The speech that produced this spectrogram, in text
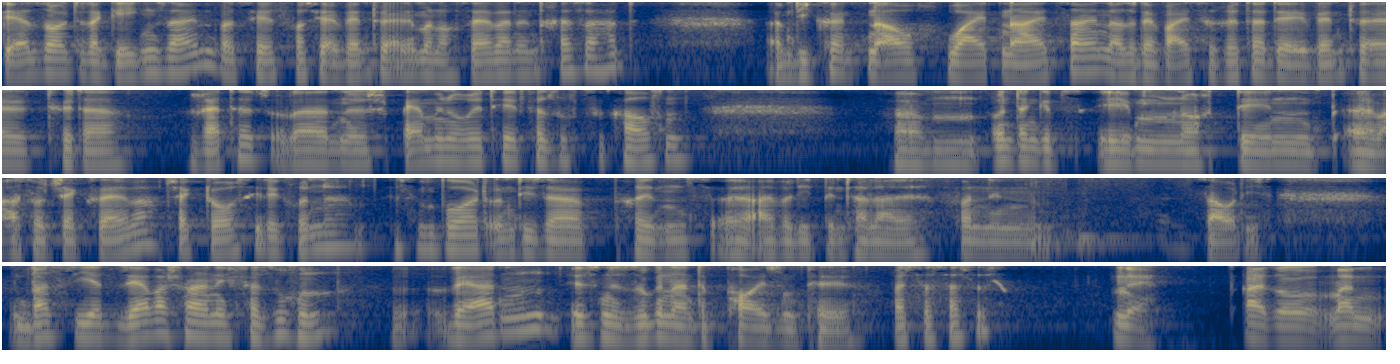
der sollte dagegen sein, weil Salesforce ja eventuell immer noch selber ein Interesse hat. Ähm, die könnten auch White Knight sein, also der weiße Ritter, der eventuell Twitter rettet oder eine Sperrminorität versucht zu kaufen. Ähm, und dann gibt's eben noch den, äh, also Jack selber, Jack Dorsey, der Gründer, ist im Board und dieser Prinz äh, Al-Walid bin Talal von den Saudis. Und was sie jetzt sehr wahrscheinlich versuchen werden, ist eine sogenannte Poison Pill. Weißt du, was das ist? Nee. Also man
